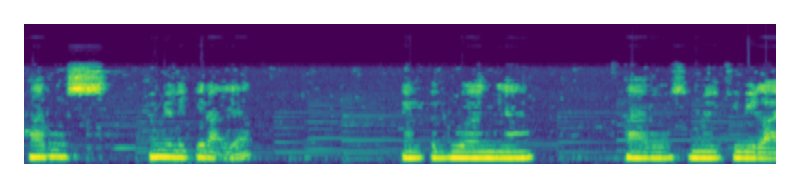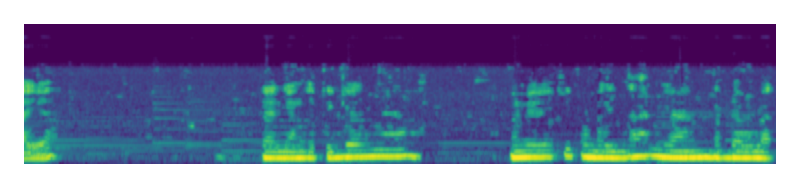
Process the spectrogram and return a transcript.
harus memiliki rakyat, yang keduanya harus memiliki wilayah, dan yang ketiganya memiliki pemerintahan yang berdaulat.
